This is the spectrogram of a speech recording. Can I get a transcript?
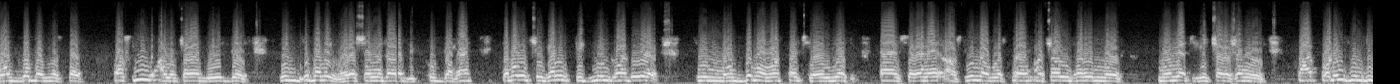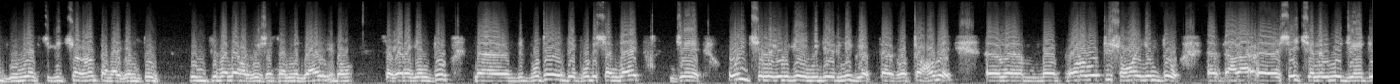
মদ্যপ অবস্থায় অশ্লীল আলোচনার বিরুদ্ধে প্রিন্সিপালের ঘরের সঙ্গে তারা বিক্ষোভ দেখায় এবং সেখানে ট্রিটমেন্ট করাতে গিয়ে মধ্যম অবস্থায় ছেলেগুলো সেখানে অশ্লীল অবস্থায় অচল করে মহিলা চিকিৎসকের সঙ্গে। তারপরেই কিন্তু জুনিয়র চিকিৎসকরা তারা কিন্তু প্রিন্সিপালের অফিসের সামনে যায় এবং সেখানে কিন্তু প্রথমে ডেপুটেশন দেয় যে ওই ছেলেগুলিকে ইমিডিয়েটলি গ্রেপ্তার করতে হবে। পরবর্তী সময় কিন্তু তারা সেই ছেলেগুলো যেহেতু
